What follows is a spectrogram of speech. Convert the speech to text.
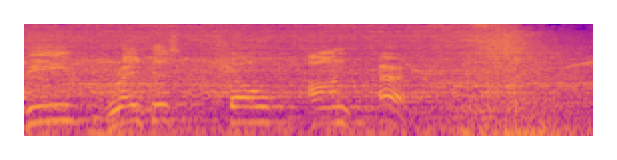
The greatest show on earth.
